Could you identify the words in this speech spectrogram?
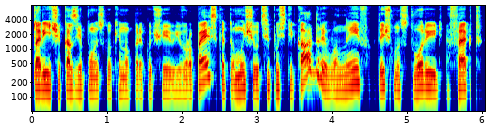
та річ, яка з японського кіно перекочує в європейське, тому що ці пусті кадри вони фактично створюють ефект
